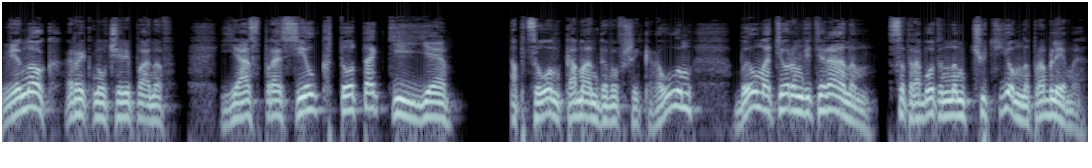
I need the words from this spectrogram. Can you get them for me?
«Венок!» — рыкнул Черепанов. «Я спросил, кто такие?» Опцион, командовавший караулом, был матерым ветераном с отработанным чутьем на проблемы.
